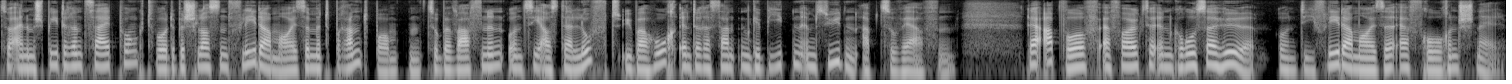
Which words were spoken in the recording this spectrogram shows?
Zu einem späteren Zeitpunkt wurde beschlossen, Fledermäuse mit Brandbomben zu bewaffnen und sie aus der Luft über hochinteressanten Gebieten im Süden abzuwerfen. Der Abwurf erfolgte in großer Höhe und die Fledermäuse erfroren schnell.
